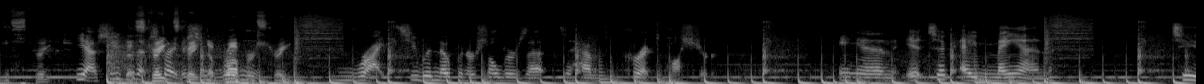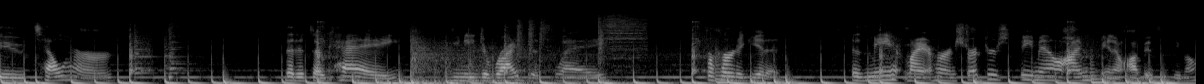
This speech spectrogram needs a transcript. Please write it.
the straight, Yeah, she'd the sit up straight, but straight, the proper straight. Right. She wouldn't open her shoulders up to have correct posture. And it took a man to tell her that it's okay, you need to ride this way for her to get it. As me, my her instructor's female, I'm, you know, obviously female.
